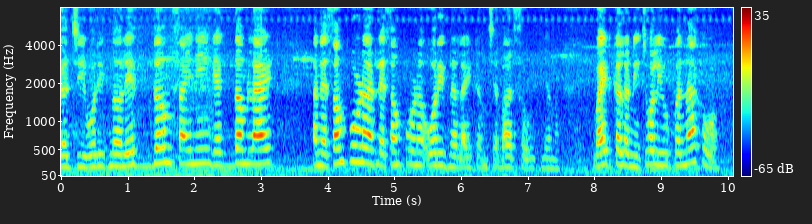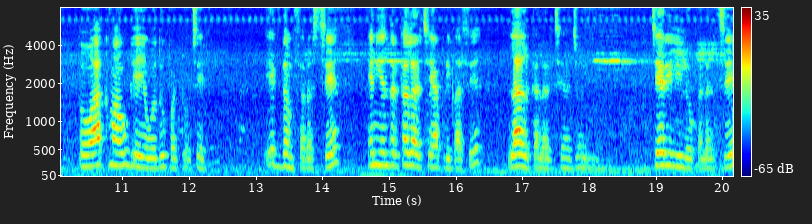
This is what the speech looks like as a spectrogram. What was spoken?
ગજી ઓરિજિનલ એકદમ શાઇનિંગ એકદમ લાઇટ અને સંપૂર્ણ એટલે સંપૂર્ણ ઓરિજિનલ આઈટમ છે બારસો રૂપિયામાં. વ્હાઇટ કલરની ચોલી ઉપર નાખો તો આંખમાં ઉગે એવો દુપટ્ટો છે. એકદમ સરસ છે. એની અંદર કલર છે આપણી પાસે. લાલ કલર છે, આ જોઈ ચેરી લીલો કલર છે.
